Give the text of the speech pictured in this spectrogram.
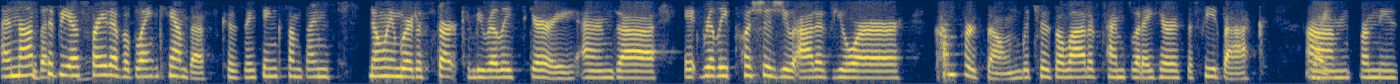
and not so to be afraid of a blank canvas because I think sometimes knowing where to start can be really scary, and uh, it really pushes you out of your comfort zone, which is a lot of times what I hear is the feedback um, right. from these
